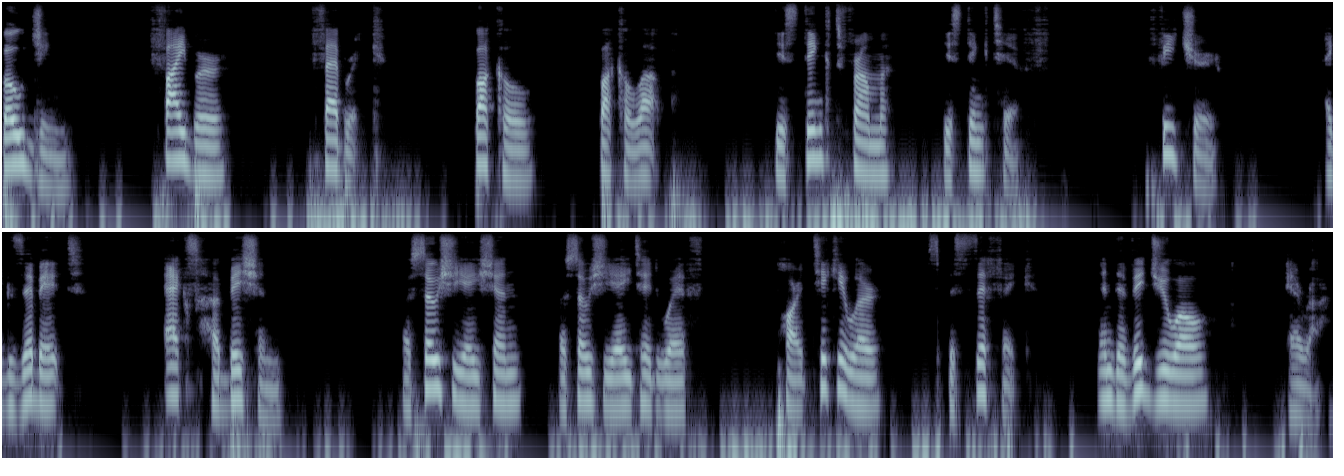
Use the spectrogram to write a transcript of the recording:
Bulging. Fiber fabric, buckle, buckle up, distinct from distinctive, feature, exhibit, exhibition, association, associated with, particular, specific, individual, era.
